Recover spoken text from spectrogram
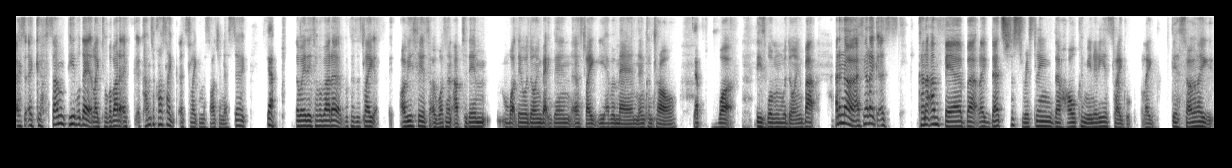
it's like some people that like talk about it, it, it comes across like it's like misogynistic. Yeah. The way they talk about it, because it's like obviously it's, it wasn't up to them what they were doing back then. It's like you have a man in control. Yep. What these women were doing. But I don't know. I feel like it's kind of unfair, but like that's just wrestling. The whole community is like like they're so like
